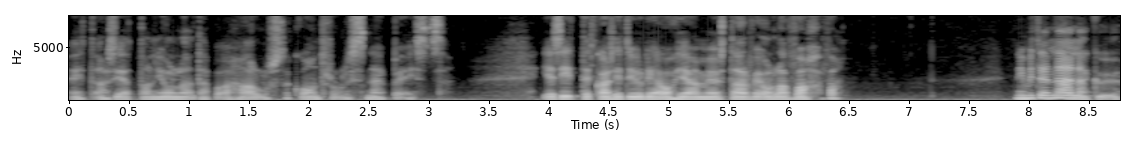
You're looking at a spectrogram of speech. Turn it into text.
että asiat on jollain tapaa hallussa, kontrollissa, näpeissä. Ja sitten kasityyliä ohjaa myös tarve olla vahva. Niin miten nämä näkyy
